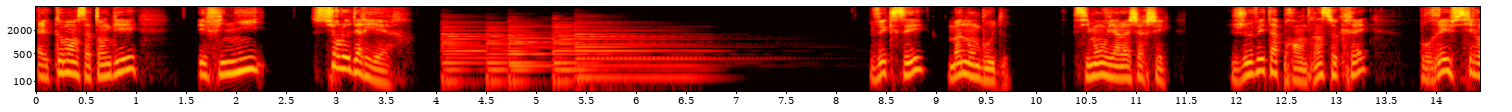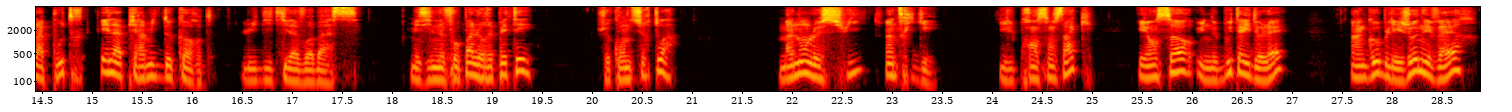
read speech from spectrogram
elle commence à tanguer et finit sur le derrière. Vexé, Manon boude. Simon vient la chercher. Je vais t'apprendre un secret pour réussir la poutre et la pyramide de cordes, lui dit-il à voix basse. Mais il ne faut pas le répéter. Je compte sur toi. Manon le suit, intrigué. Il prend son sac et en sort une bouteille de lait, un gobelet jaune et vert,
